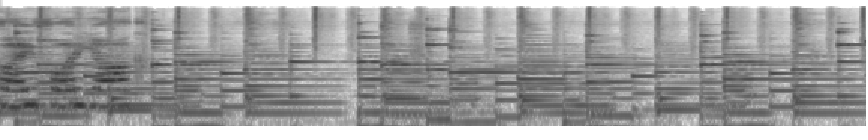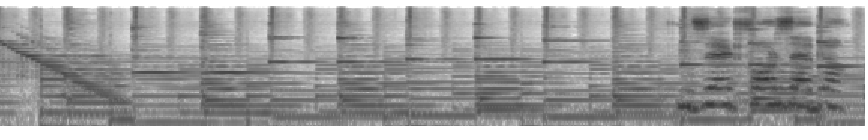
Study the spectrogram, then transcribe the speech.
Y for yak. Z for zebra.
